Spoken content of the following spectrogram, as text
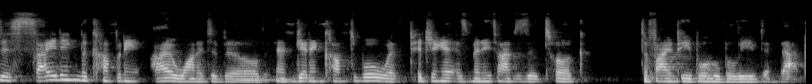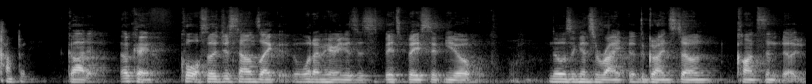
deciding the company I wanted to build and getting comfortable with pitching it as many times as it took to find people who believed in that company. Got it. Okay, cool. So it just sounds like what I'm hearing is it's, it's basic, you know, nose against the right, the grindstone, constant uh,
